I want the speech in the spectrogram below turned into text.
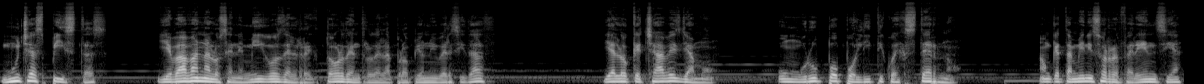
Muchas pistas llevaban a los enemigos del rector dentro de la propia universidad y a lo que Chávez llamó un grupo político externo, aunque también hizo referencia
